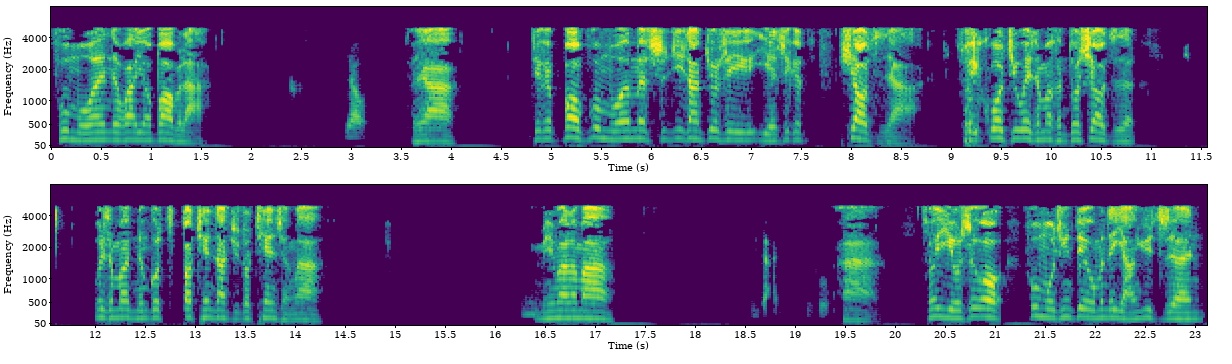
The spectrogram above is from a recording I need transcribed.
父母恩的话要报不啦？要对呀、这个报父母恩嘛，实际上就是一个也是个孝子呀。所以过去为什么很多孝子为什么能够到天上去做天神啦？嗯明白了吗？明白啊，所以有时候父母亲对我们的养育之恩，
